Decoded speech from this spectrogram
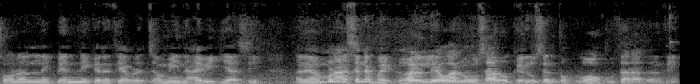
સોનલની બેનની ઘરેથી આપણે જમીન આવી ગયા છીએ. અને હમણાં છે ને ભાઈ ઘર લેવાનું સારું કર્યું છે ને તો વ્લોગ ઉતારાતા નથી.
